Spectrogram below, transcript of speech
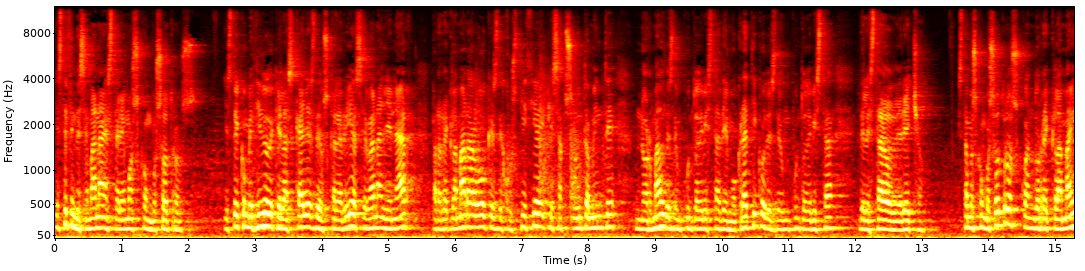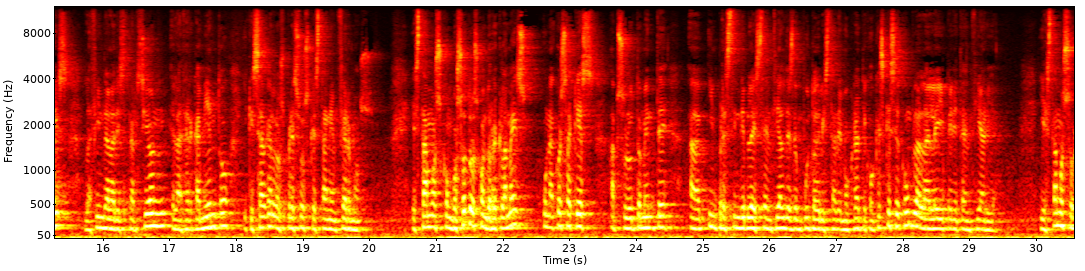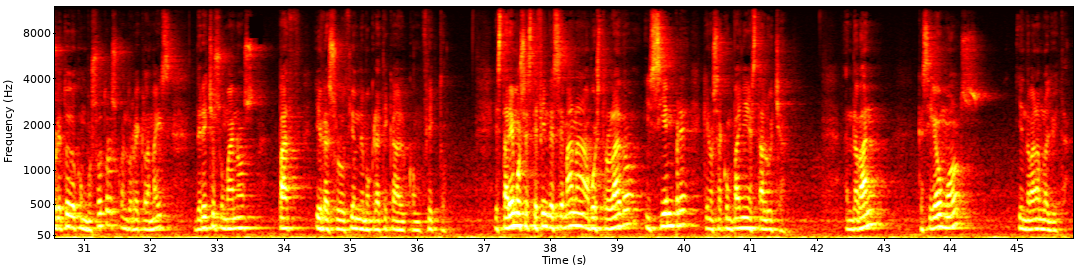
Este fin de semana estaremos con vosotros y estoy convencido de que las calles de Euskal Herria se van a llenar para reclamar algo que es de justicia y que es absolutamente normal desde un punto de vista democrático, desde un punto de vista del Estado de Derecho. Estamos con vosotros cuando reclamáis la fin de la dispersión, el acercamiento y que salgan los presos que están enfermos. Estamos con vosotros cuando reclamáis una cosa que es absolutamente uh, imprescindible, esencial desde un punto de vista democrático, que es que se cumpla la ley penitenciaria. Y estamos sobre todo con vosotros cuando reclamáis derechos humanos, paz y resolución democrática al conflicto. Estaremos este fin de semana a vuestro lado y siempre que nos acompañe esta lucha. Endavant, que sigueu molts i endavant amb la lluita.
